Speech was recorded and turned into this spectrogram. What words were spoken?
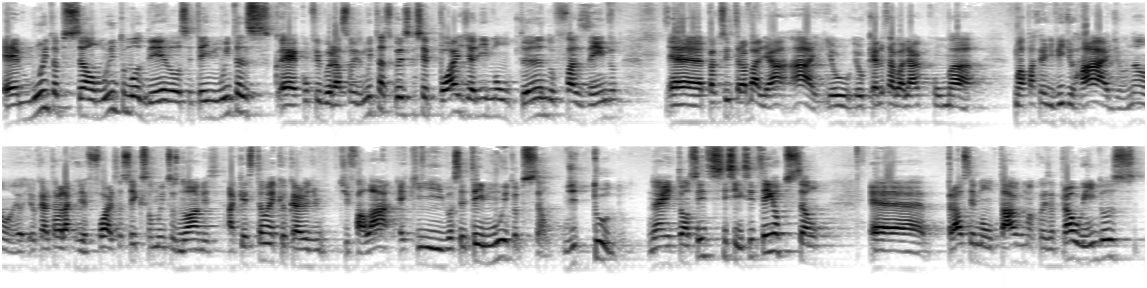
é, muita opção, muito modelo, você tem muitas é, configurações, muitas coisas que você pode ali montando, fazendo é, para conseguir trabalhar. Ah, eu, eu quero trabalhar com uma, uma placa de vídeo Radeon, não, eu, eu quero trabalhar com GeForce, eu sei que são muitos nomes. A questão é que eu quero te falar é que você tem muita opção de tudo, né? Então, sim, sim se tem opção é, para você montar alguma coisa para o Windows,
